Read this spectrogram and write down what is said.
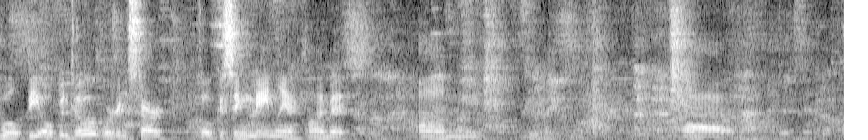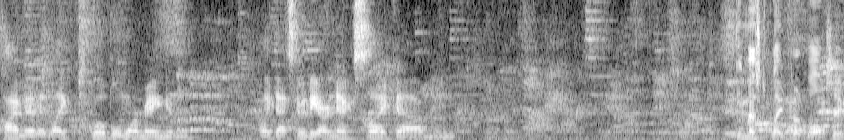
will be open to it, we're gonna start focusing mainly on climate, um, uh, climate like global warming and like that's gonna be our next like um, He must have played football too. You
